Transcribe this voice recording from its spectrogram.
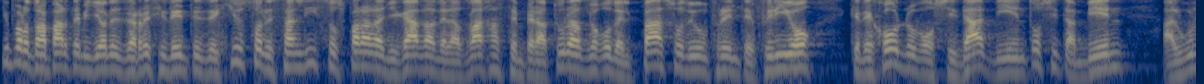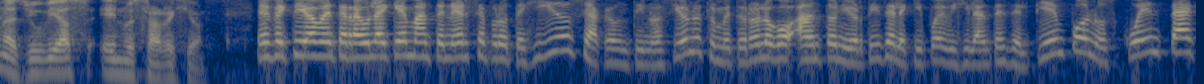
Y por otra parte, millones de residentes de Houston están listos para la llegada de las bajas temperaturas luego del paso de un frente frío que dejó nubosidad, vientos y también algunas lluvias en nuestra región. Efectivamente, Raúl, hay que mantenerse protegidos y a continuación nuestro meteorólogo Anthony Ortiz del equipo de Vigilantes del Tiempo nos cuenta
